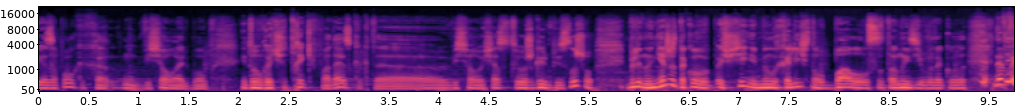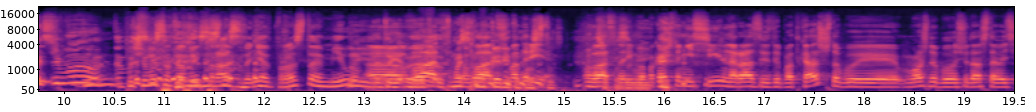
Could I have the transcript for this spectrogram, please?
я запомнил, как ну, веселый альбом. И думаю, что треки попадаются как-то э, веселые. Сейчас вот Village Green переслушал. Блин, ну нет же такого ощущения меланхоличного балла сатаны, типа такого. Да почему? Да Почему сатаны сразу? Да нет, просто милый. Ну, А, это я- Влад, смотри, просто, Влад, типа, смотри, мы пока что не сильно развитый подкаст, чтобы можно было сюда ставить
